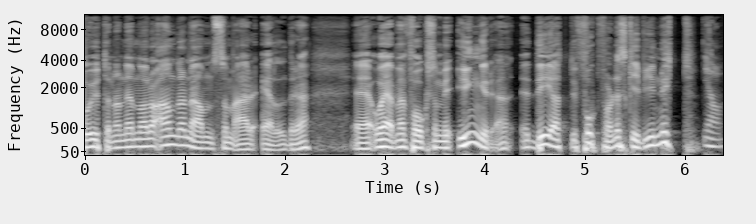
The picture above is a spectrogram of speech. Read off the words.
och utan att nämna några andra namn som är äldre, eh, och även folk som är yngre, det är att du fortfarande skriver ju nytt. Ja.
